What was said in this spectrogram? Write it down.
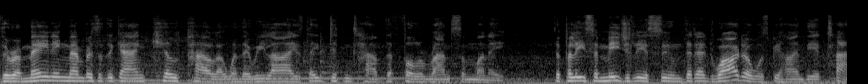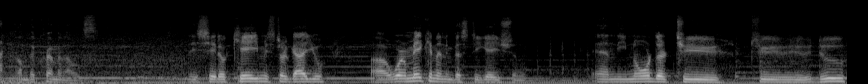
The remaining members of the gang killed Paula when they realized they didn't have the full ransom money. The police immediately assumed that Eduardo was behind the attack on the criminals. They said, okay, Mr. Gallo, uh, we're making an investigation. And in order to, to do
